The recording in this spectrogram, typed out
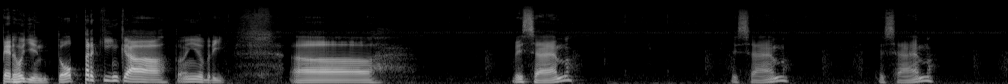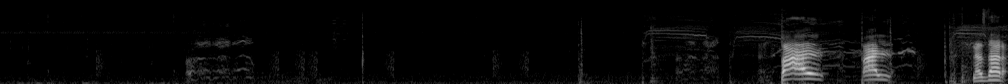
Pět hodin. To prkínka, to není dobrý. Uh, vy sem. Vy sem. Vy sem. Pal! Pal! Nazdar!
